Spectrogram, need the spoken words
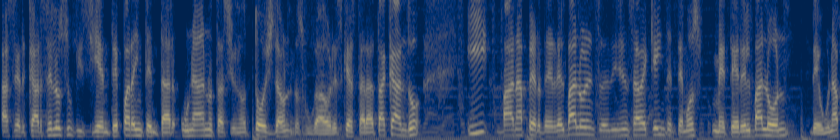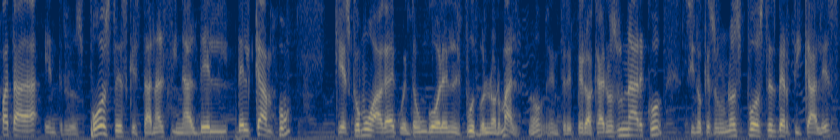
acercarse lo suficiente para intentar una anotación o touchdown los jugadores que están atacando y van a perder el balón. Entonces dicen, ¿sabe qué? Intentemos meter el balón de una patada entre los postes que están al final del, del campo que es como haga de cuenta un gol en el fútbol normal, ¿no? Entre, pero acá no es un arco, sino que son unos postes verticales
